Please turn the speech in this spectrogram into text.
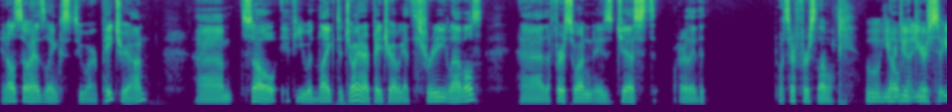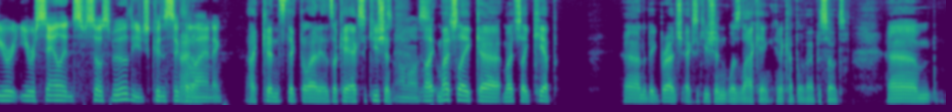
It also has links to our Patreon. Um, so if you would like to join our Patreon, we got three levels. Uh, the first one is just they? The what's our first level? Ooh, you were doing. You were so, you were you were sailing so smooth. You just couldn't stick the know. landing. I couldn't stick the landing. That's okay. Execution. It's almost. like much like uh, much like Kip uh, on the Big Brunch, execution was lacking in a couple of episodes. Um,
